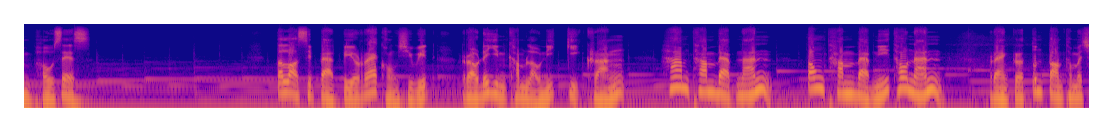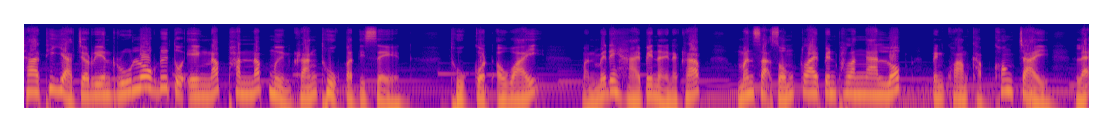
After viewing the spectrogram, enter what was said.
impulses ตลอด 18 ปีแรกของชีวิต เราได้ยินคำเหล่านี้กี่ครั้ง ห้ามทำแบบนั้น ต้องทำแบบนี้เท่านั้น แรงกระตุ้นตามธรรมชาติที่อยากจะเรียนรู้โลกด้วยตัวเองนับพันนับหมื่นครั้งถูกปฏิเสธ ถูกกดเอาไว้ มันไม่ได้หายไปไหนนะครับ มันสะสมกลายเป็นพลังงานลบ เป็นความขับข้องใจ และ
